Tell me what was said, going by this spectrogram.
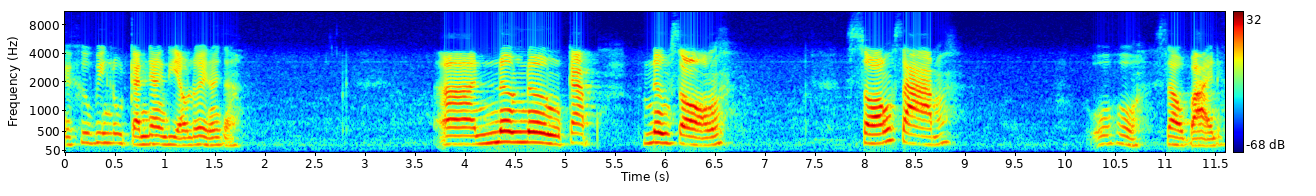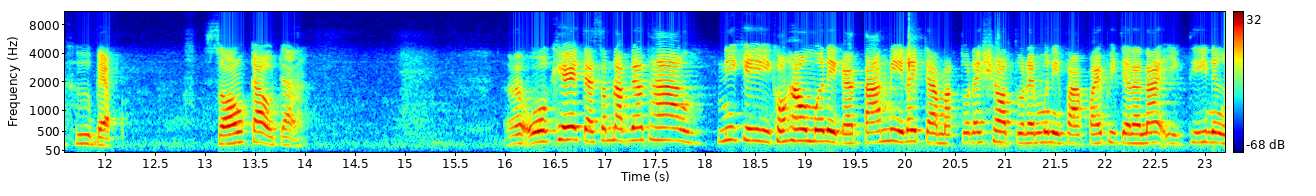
ก็คือวิ่งรูดกันอย่างเดียวเลยนะจ๊ะอ่าหนึ่งหนึ่งกับหนึ่งสองสองสามโอ้โหเสาบายนี่คือแบบสองเก้าจ้ะ อ่าโอเคจ้ะสำหรับแนวทาง นี่คือของเฮามือนี่กับตามนี้เลยจ้ะมักตัวได้ชอบตัวได้มือนี่ฝากไปพิจารณาอีกทีหนึ่ง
